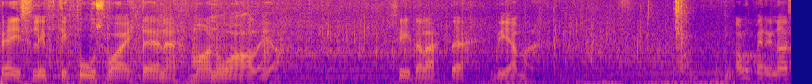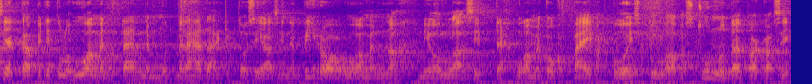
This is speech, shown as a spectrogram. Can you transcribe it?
Facelifti 6 vaihteinen manuaali ja siitä lähtee viemään. Alun perin asiakkaan piti tulla huomenna tänne, mutta me lähdetäänkin tosiaan sinne Viroon huomenna, niin ollaan sitten huomenna koko päivä pois ja tullaan vasta sunnuntai takaisin,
